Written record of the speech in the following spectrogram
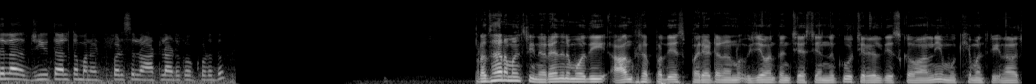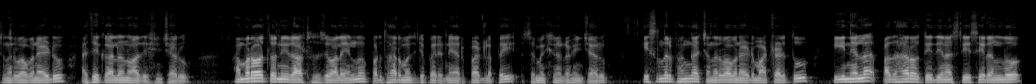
ప్రజల జీవితాలతో మనం ఎట్టి పరిస్థితుల్లో ఆటలాడుకోకూడదు. ప్రధానమంత్రి నరేంద్ర మోదీ ఆంధ్రప్రదేశ్ పర్యటనను విజయవంతం చేసేందుకు చర్యలు తీసుకోవాలని ముఖ్యమంత్రి నారా చంద్రబాబు నాయుడు అధికారులను ఆదేశించారు. అమరావతిలోని రాష్ట్ర సచివాలయంలో ప్రధానమంత్రి పర్యటన ఏర్పాట్లపై సమీక్ష నిర్వహించారు. ఈ సందర్భంగా చంద్రబాబు నాయుడు మాట్లాడుతూ ఈ నెల పదహారవ తేదీన శ్రీశైలంలో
